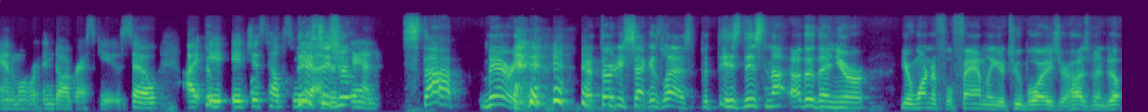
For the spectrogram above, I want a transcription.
animal and dog rescue. So I, it, it just helps me this to understand. Your, stop, Mary, at 30 seconds left. But is this not, other than your, your wonderful family, your two boys, your husband, Bill,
